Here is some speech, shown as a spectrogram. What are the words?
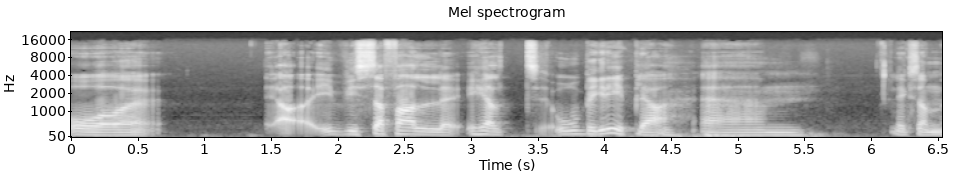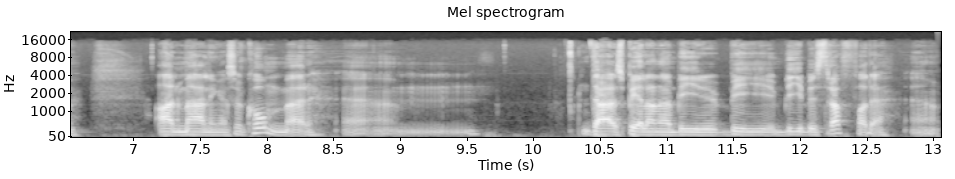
och ja, i vissa fall helt obegripliga eh, liksom anmälningar som kommer. Eh, där spelarna blir, blir, blir bestraffade. Eh,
